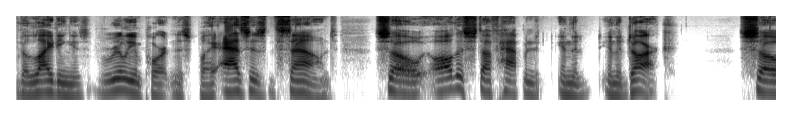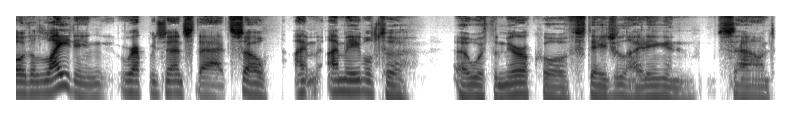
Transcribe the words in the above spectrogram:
The lighting is really important in this play, as is the sound. So all this stuff happened in the in the dark. So the lighting represents that. So I'm I'm able to, uh, with the miracle of stage lighting and sound,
